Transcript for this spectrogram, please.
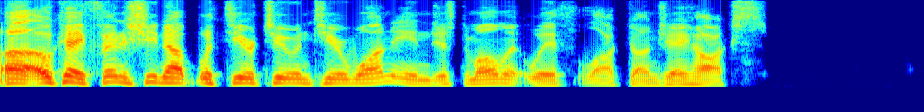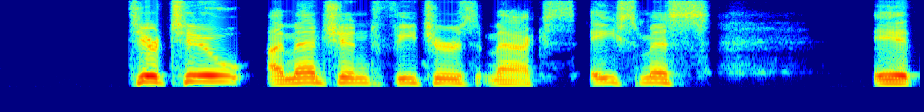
Uh, okay, finishing up with tier two and tier one in just a moment with Locked On Jayhawks. Tier two, I mentioned, features Max Abmas. It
